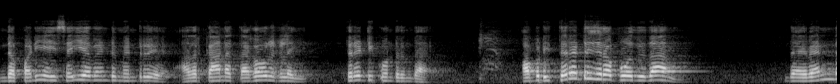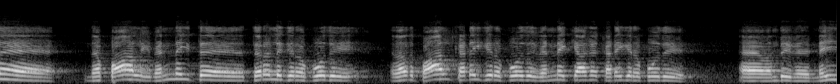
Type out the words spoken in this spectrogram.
இந்த பணியை செய்ய வேண்டும் என்று அதற்கான தகவல்களை திரட்டி கொண்டிருந்தார். அப்படி திரட்டுகிற போதுதான் இந்த வெண்ணெய் இந்த பால் வெண்ணெய் திரளுகிற போது அதாவது பால் கடைகிற போது வெண்ணெய்க்காக கடைகிற போது வந்து நெய்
